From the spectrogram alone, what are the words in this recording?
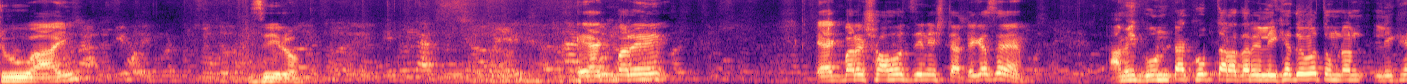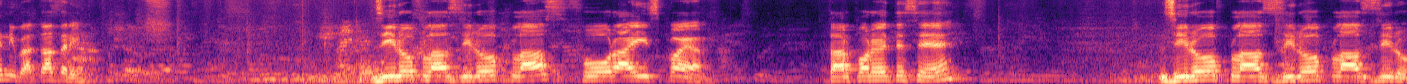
two I zero. একবারে একবারে সহজ জিনিসটা, ঠিক আছে? আমি গুণটা খুব তাড়াতাড়ি লিখে দেবো, তোমরা লিখে নিবা, তাড়াতাড়ি। Zero plus zero plus four I square. তারপরে হইতেছে zero plus zero plus zero.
